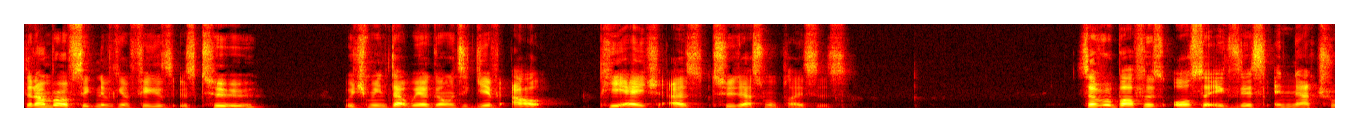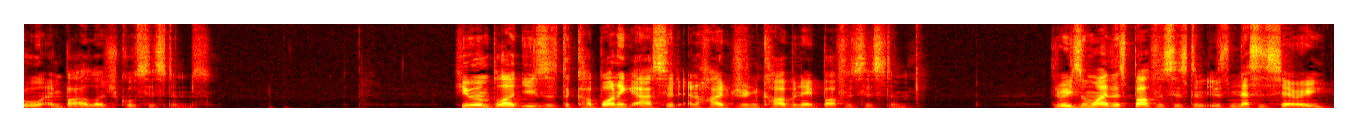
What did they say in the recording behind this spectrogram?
The number of significant figures is 2, which means that we are going to give our pH as two decimal places. Several buffers also exist in natural and biological systems. Human blood uses the carbonic acid and hydrogen carbonate buffer system. The reason why this buffer system is necessary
